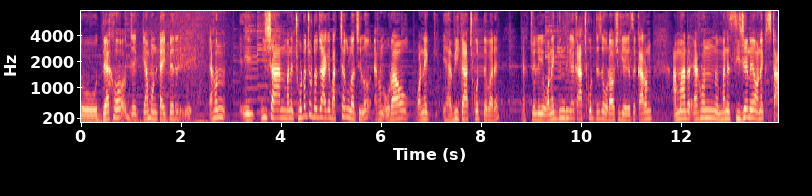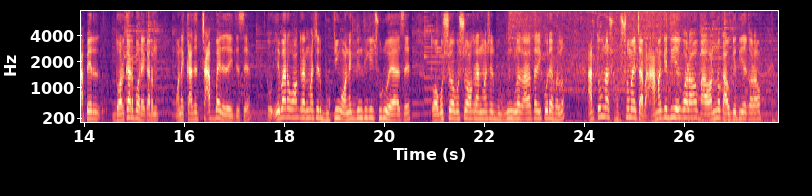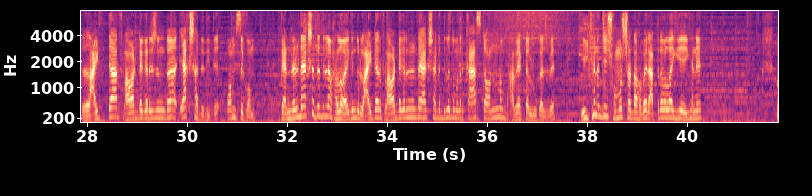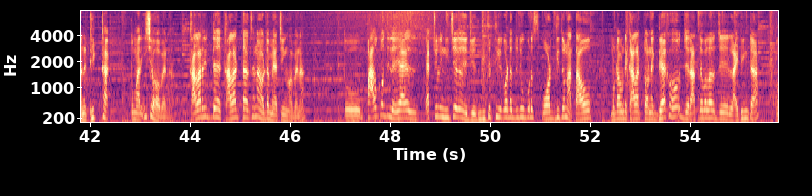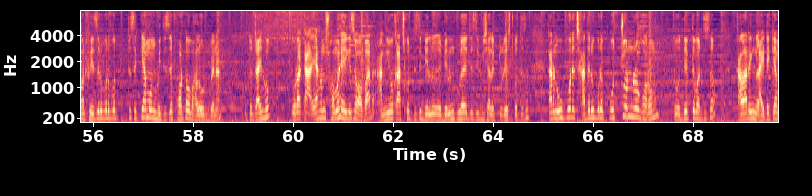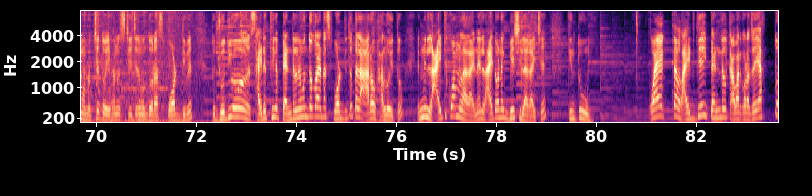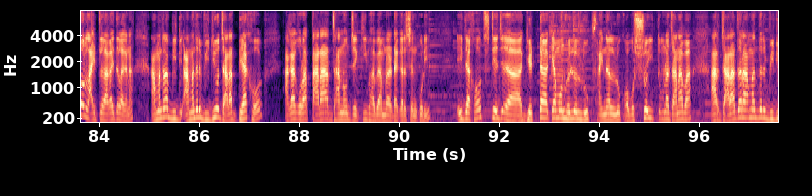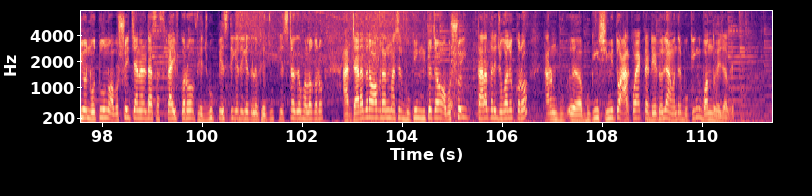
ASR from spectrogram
তো দেখো যে কেমন টাইপের এখন এই ঈশান মানে ছোট ছোট যে আগে বাচ্চাগুলো ছিল, এখন ওরাও অনেক হ্যাভি কাজ করতে পারে। অ্যাকচুয়ালি অনেক দিন থেকে কাজ করতেছে, ওরাও শিখে গেছে। কারণ আমার এখন মানে সিজনে অনেক স্টাফের দরকার পড়ে, কারণ অনেক কাজের চাপ বাইরে যাইতেছে। তো এবারও অগ্রাণ মাসের বুকিং অনেক দিন থেকেই শুরু হয়ে আছে। তো অবশ্যই অবশ্যই অগ্রাণ মাসের বুকিংগুলো তাড়াতাড়ি করে ফেলো। আর তোমরা সবসময় চাবা, আমাকে দিয়ে করাও বা অন্য কাউকে দিয়ে করাও। লাইটটা আর ফ্লাওয়ার ডেকোরেশনটা একসাথে দিতে, কমসে কম। প্যান্ডেলটা একসাথে দিলে ভালো হয়, কিন্তু লাইট আর ফ্লাওয়ার ডেকোরেশনটা একসাথে দিলে তোমাদের কাজটা অন্যভাবে একটা লুক আসবে। এইখানে যে সমস্যাটা হবে, রাত্রেবেলা গিয়ে এইখানে মানে ঠিকঠাক তোমার ইসে হবে না। কালারিটা কালারটা আছে না, ওটা ম্যাচিং হবে না। তো পালকো দিলে অ্যাকচুয়ালি নিচে, যে নিচের থেকে কটা যদি উপরে স্পট দিত না, তাও মোটামুটি কালারটা অনেক। দেখো যে রাত্রেবেলার যে লাইটিংটা আমার ফেসের উপর পড়তেছে, কেমন হইতেছে? ফটো ভালো উঠবে না। তো যাই হোক, তোরা এখন সময় হয়ে গেছে আবার। আমিও কাজ করতেছি বেলুন ফুলাই দিতেছি, বিশাল একটু রেস্ট করতেছে। কারণ উপরে, ছাদের উপরে প্রচণ্ড গরম। তো দেখতে পারতেছো কালারিং লাইটে কেমন হচ্ছে? তো এখানে স্টেজের মধ্যে ওরা স্পট দিবে। তো যদিও সাইডের থেকে প্যান্ডেলের মধ্যে কয়েকটা স্পট দিত, তাহলে আরও ভালো হইতো। এমনি লাইট কম লাগায় না লাইট অনেক বেশি লাগাইছে। কিন্তু কয়েকটা লাইট দিয়েই প্যান্ডেল কাভার করা যায়। এত লাইট লাগাইতে লাগে না। আমরা ভিডিও আমাদের ভিডিও যারা দেখো, আগাগোড়া তারা জানো যে কীভাবে আমরা ডেকোরেশন করি। এই দেখো স্টেজ গেটটা কেমন হইল লুক ফাইনাল লুক অবশ্যই তোমরা জানাবা। আর যারা যারা আমাদের ভিডিও নতুন, অবশ্যই চ্যানেলটা সাবস্ক্রাইব করো ফেসবুক পেজ থেকে দেখে দিলে ফেসবুক পেজটাকে ফলো করো। আর যারা যারা অগ্রাণ মাসের বুকিং নিতে চাও, অবশ্যই তাড়াতাড়ি যোগাযোগ করো। কারণ বুকিং সীমিত আর কয়েকটা ডেট হলে আমাদের বুকিং বন্ধ হয়ে যাবে।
